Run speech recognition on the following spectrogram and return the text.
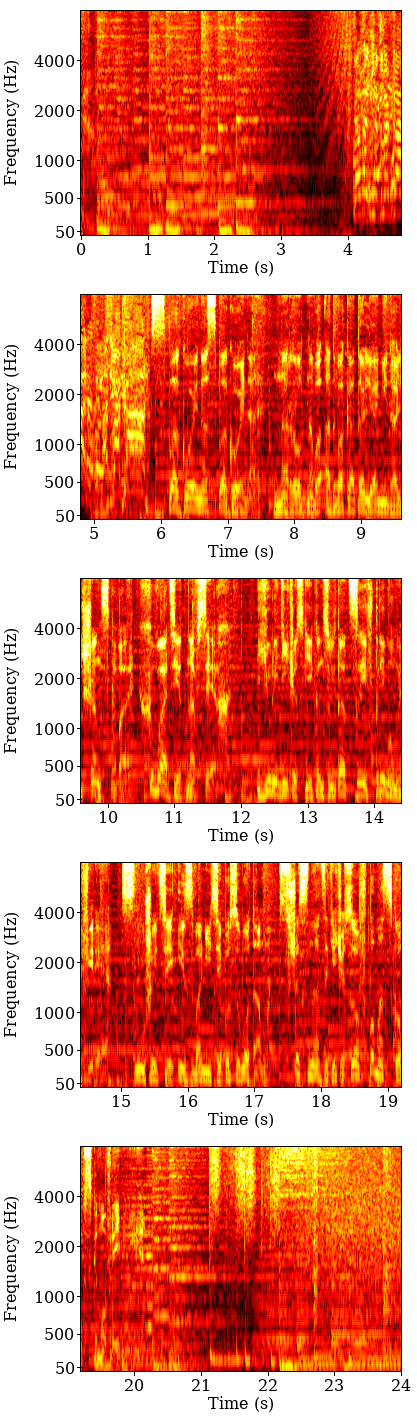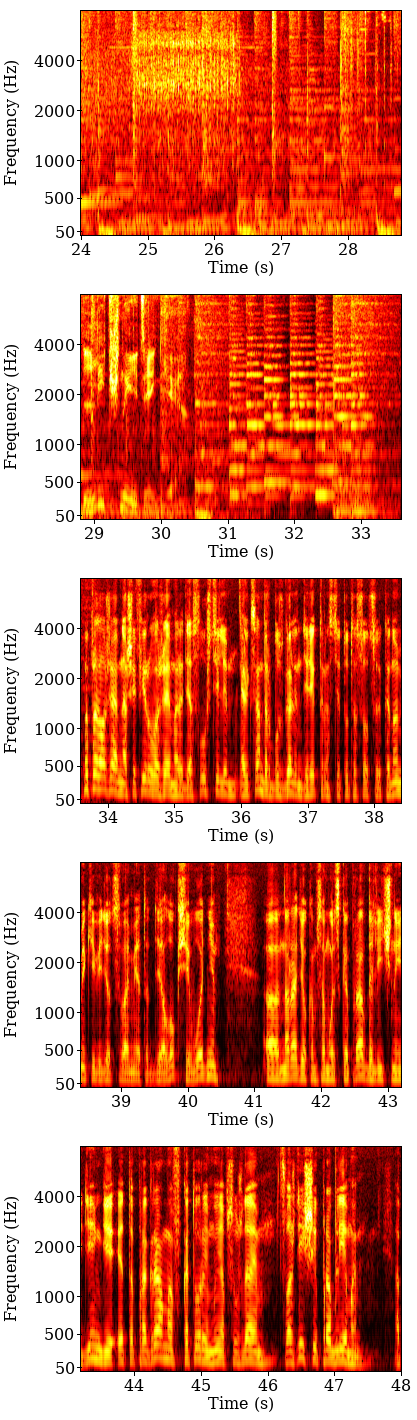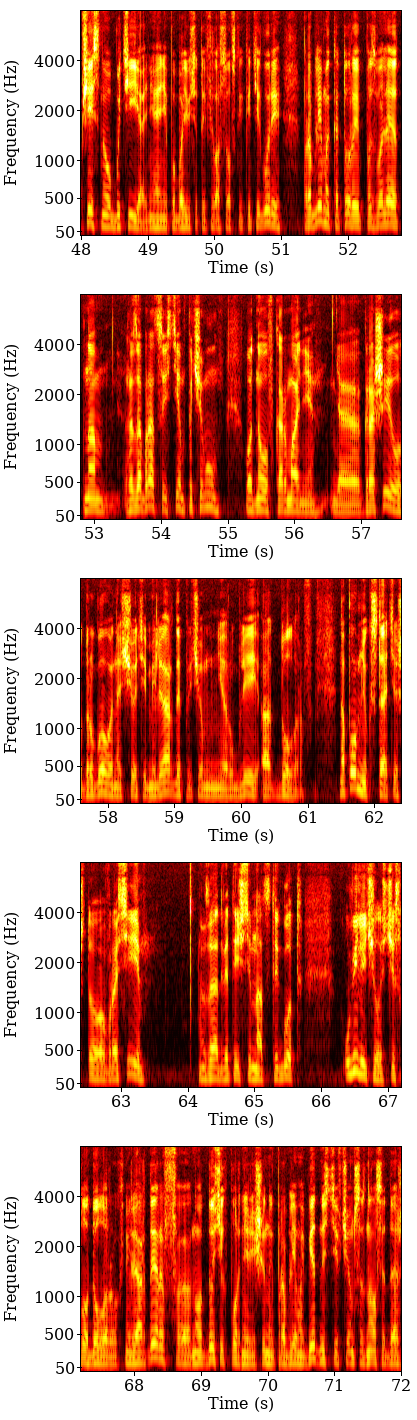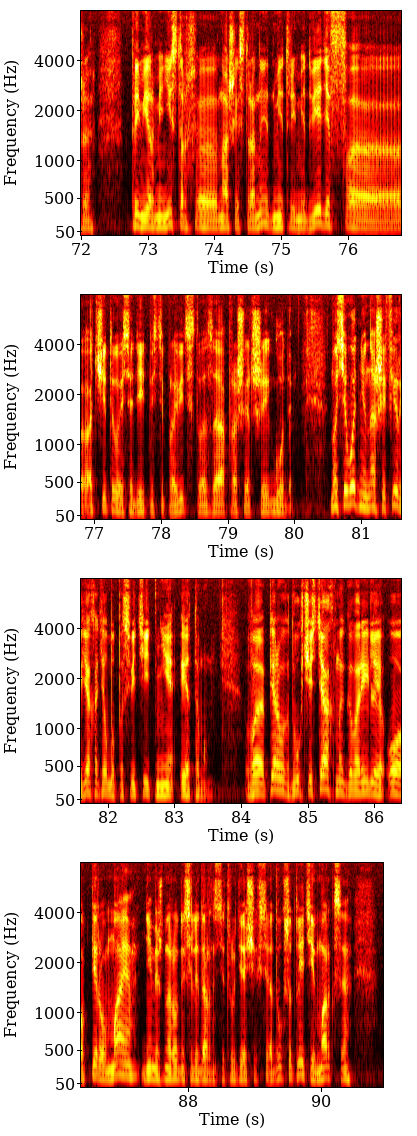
Товарищ адвокат! Адвокат! Спокойно, спокойно. Народного адвоката Леонида Альшанского хватит на всех. Юридические консультации в прямом эфире. Слушайте и звоните по субботам с 16 часов по московскому времени. Личные деньги. Мы продолжаем наш эфир, уважаемые радиослушатели. Александр Бузгалин, директор Института социоэкономики, ведет с вами этот диалог сегодня. Э, на радио «Комсомольская правда» «Личные деньги». Это программа, в которой мы обсуждаем сложнейшие проблемы общественного бытия, я не побоюсь этой философской категории, проблемы, которые позволяют нам разобраться с тем, почему у одного в кармане э, гроши, у другого на счете миллиарды, причем не рублей, а долларов. Напомню, кстати, что в России за 2017 год Увеличилось число долларовых миллиардеров, э, но до сих пор не решены проблемы бедности, в чем сознался даже премьер-министр э, нашей страны Дмитрий Медведев, э, отчитываясь о деятельности правительства за прошедшие годы. Но сегодня наш эфир я хотел бы посвятить не этому. В первых двух частях мы говорили о 1 мая, Дне международной солидарности трудящихся, о 200-летии Маркса,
